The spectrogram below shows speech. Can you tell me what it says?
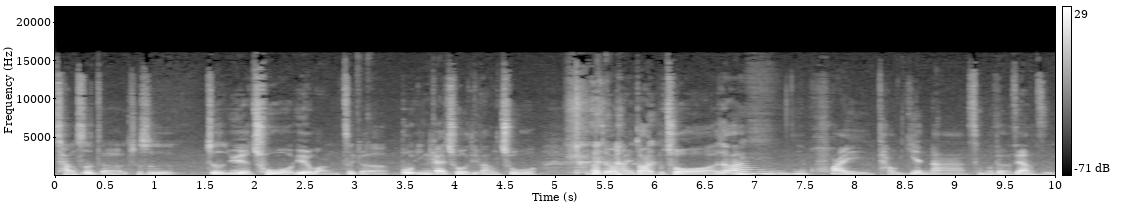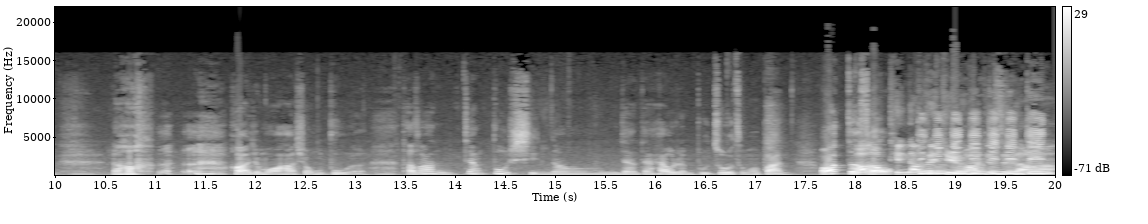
尝试的，就是就是越戳越往这个不应该戳的地方戳，然后对方反应都还不错哦。说啊，你很坏，讨厌呐什么的这样子。然后后来就摸他胸部了，他说你这样不行哦，你这样等下还有忍不住怎么办？哦，这时候叮叮叮叮叮叮叮，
